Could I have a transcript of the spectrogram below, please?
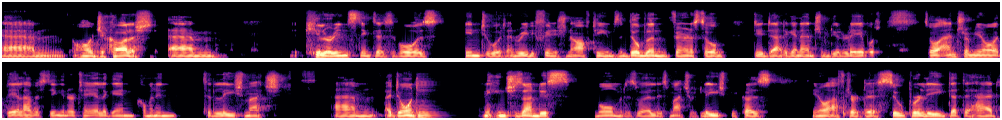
um, how would you call it, um, killer instinct, I suppose, into it and really finishing off teams. And Dublin, fairness to them, did that again Antrim the other day. But so Antrim, you know, they'll have a sting in their tail again coming in to the Laois match. Um, I don't think any hinges on this moment as well, this match with Laois, because you know after the Super League that they had,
